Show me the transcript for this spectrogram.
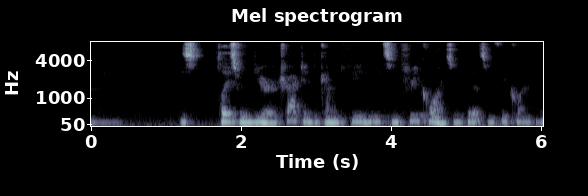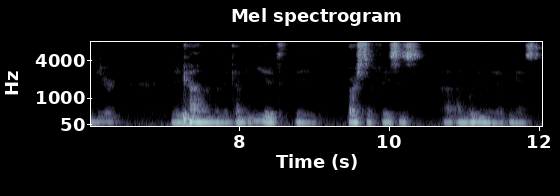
uh, this place where the deer are attracted to come and feed and eat some free corn. So we put out some free corn for the deer. They come, and when they come to eat it, they brush their faces uh, unwittingly up against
